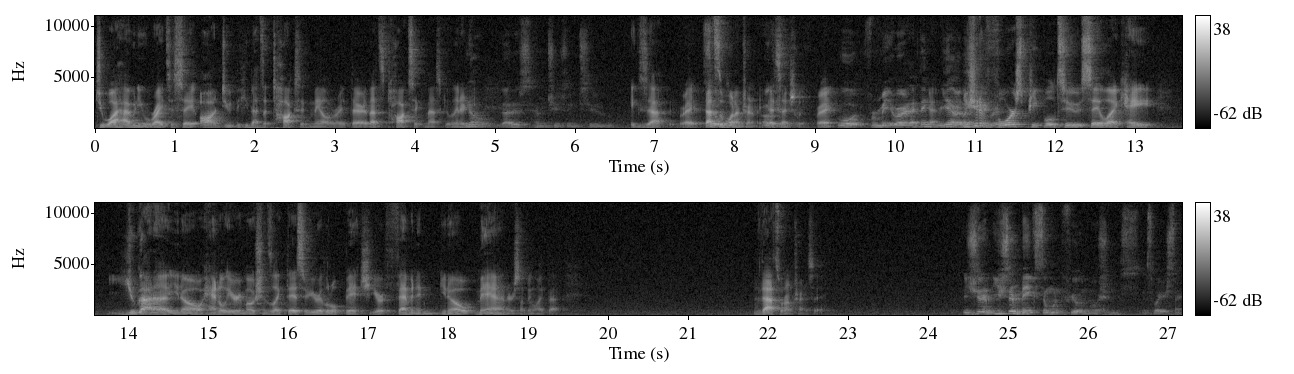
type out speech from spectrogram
do i have any right to say oh dude he, that's a toxic male right there that's toxic masculinity No, that is him choosing to. exactly right that's So- the point i'm trying to make okay. essentially right Well, for me, right, I think Yeah. yeah. you like, shouldn't force people to say like, "Hey, you gotta, you know, handle your emotions like this, or you're a little bitch, you're a feminine, you know, man, or something like that." That's what I'm trying to say. You shouldn't. You shouldn't make someone feel emotions. Is what you're saying.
